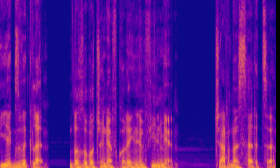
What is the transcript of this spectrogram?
I jak zwykle, do zobaczenia w kolejnym filmie. Czarne serce.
